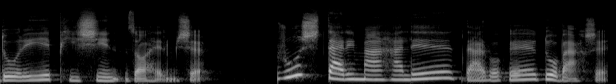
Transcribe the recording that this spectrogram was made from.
دوره پیشین ظاهر میشه. رشد در این مرحله در واقع دو بخشه.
